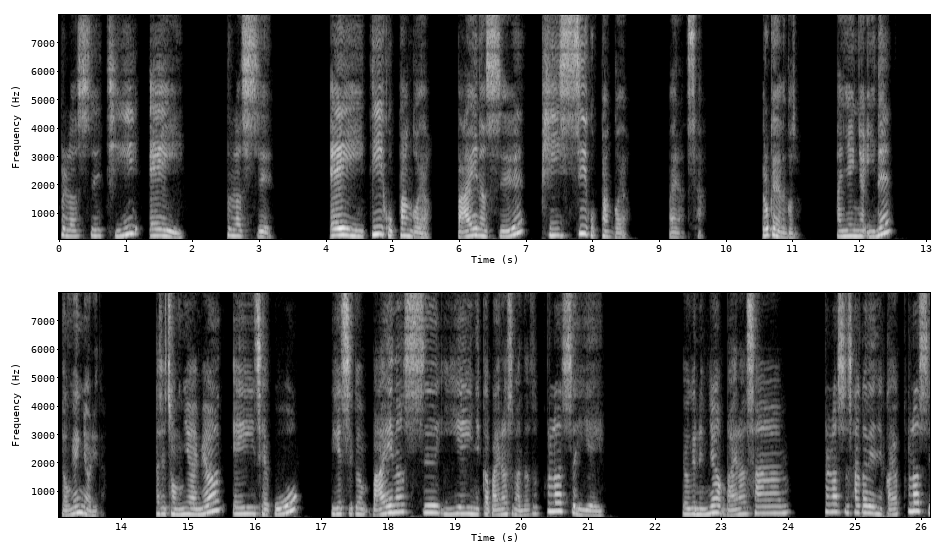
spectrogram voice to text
플러스 DA 플러스 AD 곱한 거요. 마이너스 BC 곱한 거요. 마이너스 4. 이렇게 되는 거죠. 단위행렬 2는 영행렬이다. 다시 정리하면 a제곱 이게 지금 마이너스 2a니까 마이너스 만나서 플러스 2a 여기는요 마이너스 3 플러스 4가 되니까요 플러스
